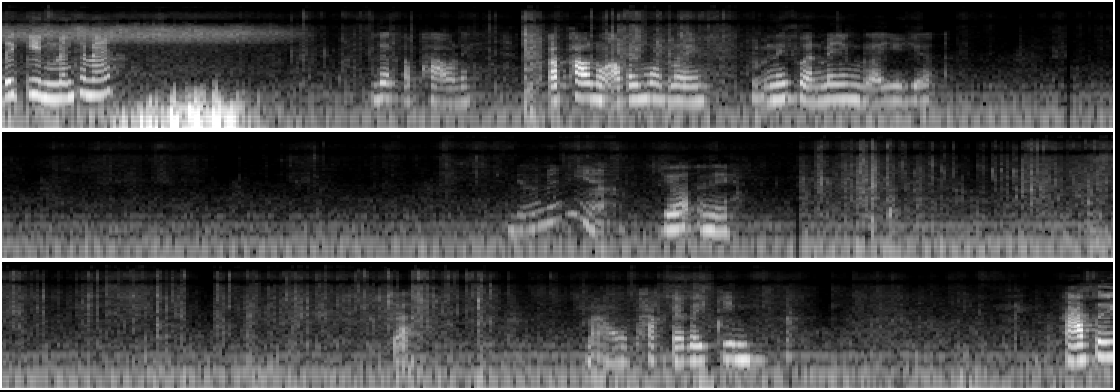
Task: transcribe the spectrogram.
ได้กลิ่นมันใช่ไหมเลือกกะเพราเลยกะเพราหนูเอาไปหมดเลย ในสวนไม่ยังเหลืออยู่เยอะ เดี๋ยวนะเนี่ย เยอะเลยจ้ะมาเอาผักไปไปกิน หาซื้อ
